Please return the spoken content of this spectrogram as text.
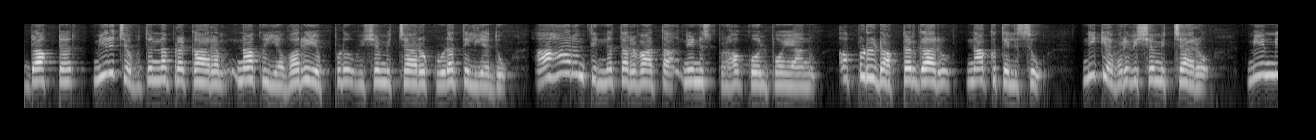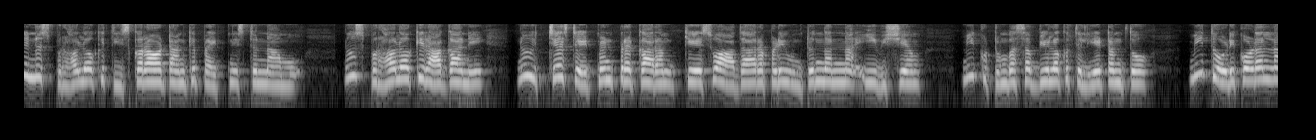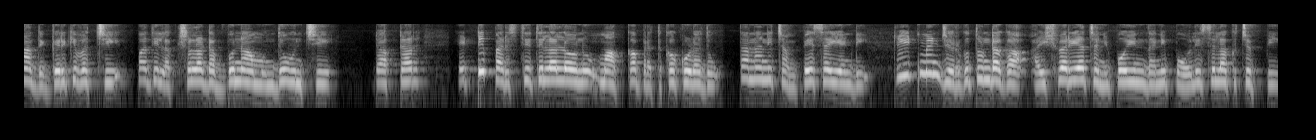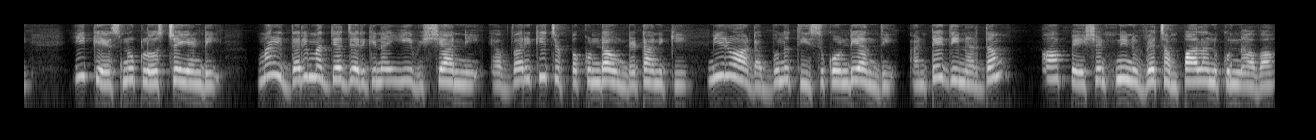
డాక్టర్ మీరు చెబుతున్న ప్రకారం నాకు ఎవరు ఎప్పుడు విషమిచ్చారో కూడా తెలియదు. ఆహారం తిన్న తర్వాత నేను స్పృహ కోల్పోయాను. అప్పుడు డాక్టర్ గారు నాకు తెలుసు. నీకెవరి విషయం ఇచ్చారో. మేము నిన్ను స్పృహలోకి తీసుకురావటానికి ప్రయత్నిస్తున్నాము. నువ్వు స్పృహలోకి రాగానే నువ్వు ఇచ్చే స్టేట్మెంట్ ప్రకారం కేసు ఆధారపడి ఉంటుందన్న ఈ విషయం మీ కుటుంబ సభ్యులకు తెలియటంతో మీ తోడికోడలు నా దగ్గరికి వచ్చి పది లక్షల డబ్బు నా ముందు ఉంచి డాక్టర్ ఎట్టి పరిస్థితులలోనూ మా అక్క బ్రతకకూడదు. తనని చంపేసేయండి. ట్రీట్మెంట్ జరుగుతుండగా ఐశ్వర్య చనిపోయిందని పోలీసులకు చెప్పి ఈ కేసును క్లోజ్ చేయండి. మన ఇద్దరి మధ్య జరిగిన ఈ విషయాన్ని ఎవ్వరికీ చెప్పకుండా ఉండటానికి మీరు ఆ డబ్బును తీసుకోండి అంది. అంటే దీని అర్థం ఆ పేషెంట్ని నువ్వే చంపాలనుకున్నావా?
